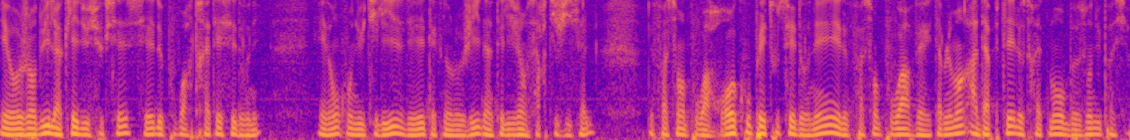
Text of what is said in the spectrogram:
Et aujourd'hui, la clé du succès, c'est de pouvoir traiter ces données. Et donc, on utilise des technologies d'intelligence artificielle de façon à pouvoir recouper toutes ces données et de façon à pouvoir véritablement adapter le traitement aux besoins du patient.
